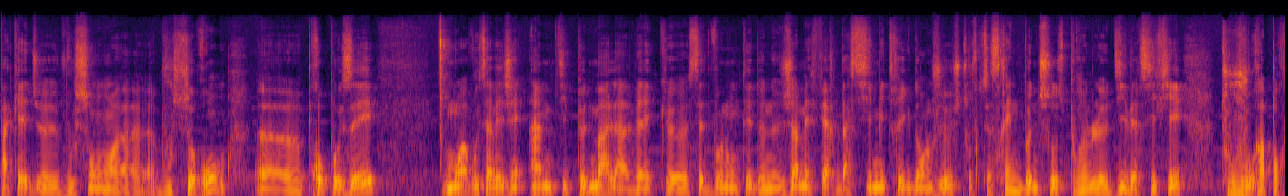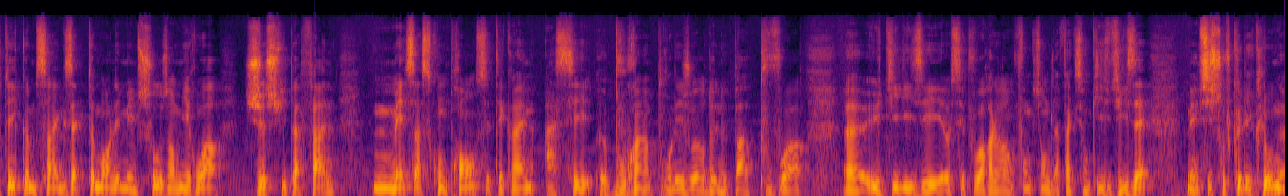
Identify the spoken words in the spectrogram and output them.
packages vous seront proposés. Moi, vous savez, j'ai un petit peu de mal avec euh, cette volonté de ne jamais faire d'asymétrique dans le jeu. Je trouve que ce serait une bonne chose pour le diversifier. Toujours apporter comme ça exactement les mêmes choses en miroir, je suis pas fan, mais ça se comprend. C'était quand même assez euh, bourrin pour les joueurs de ne pas pouvoir euh, utiliser ces pouvoirs-là en fonction de la faction qu'ils utilisaient. Même si je trouve que les clones,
